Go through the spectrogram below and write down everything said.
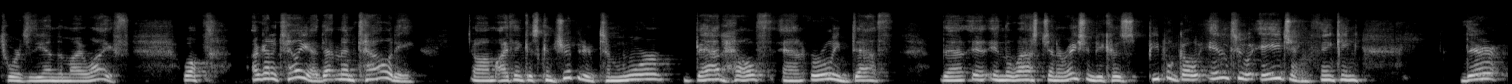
towards the end of my life. Well, I've got to tell you that mentality, um, I think, has contributed to more bad health and early death than in the last generation because people go into aging thinking they're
